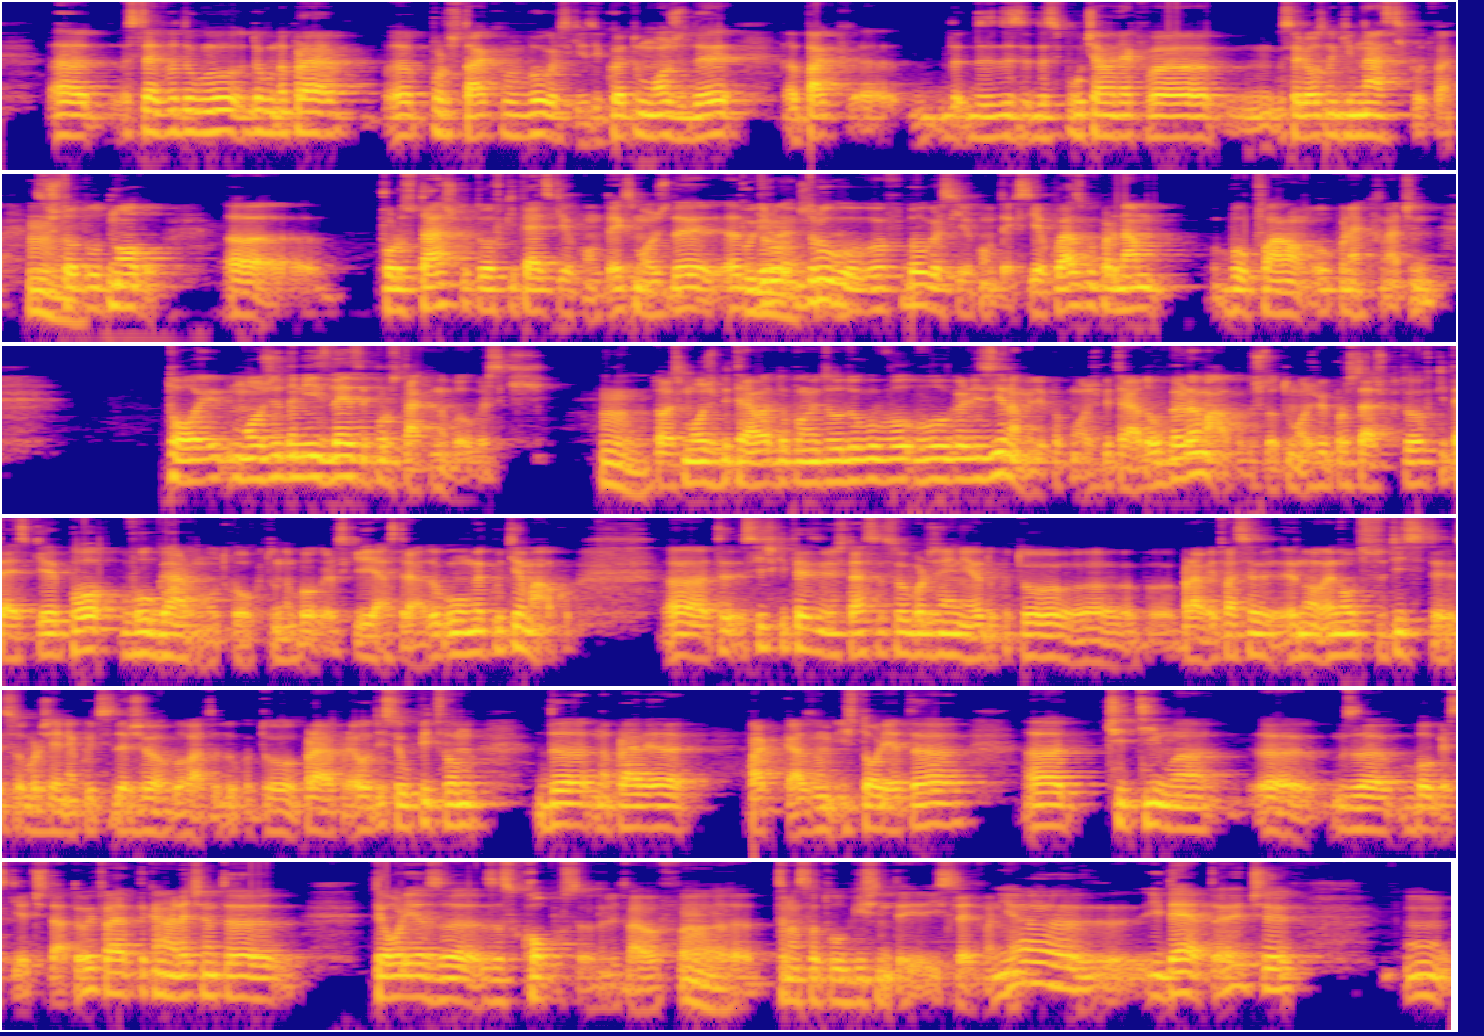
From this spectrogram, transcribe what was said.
следва да го, да го направя простак в български язик, което може да е пак да, да, да, се- да се получава някаква сериозна гимнастика от това. Защото отново просташкото в китайския контекст може да е друг, друго в българския контекст. И ако аз го предам буквално по някакъв начин, той може да не излезе простак на български. М. Тоест, може би трябва допълнително да го вул- вулгаризирам или пък може би трябва да обера малко, защото може би просташкото в китайски е по-вулгарно, отколкото на български и аз трябва да го умекотя малко. Всички тези неща са съображения, докато правя. Това са едно, едно от стотиците съображения, които си държа в главата, докато правя превод и се опитвам да направя, пак казвам, историята четима за българския читател. И това е така наречената теория за, за скопуса, нали, това в mm. трансатологичните изследвания. Идеята е, че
